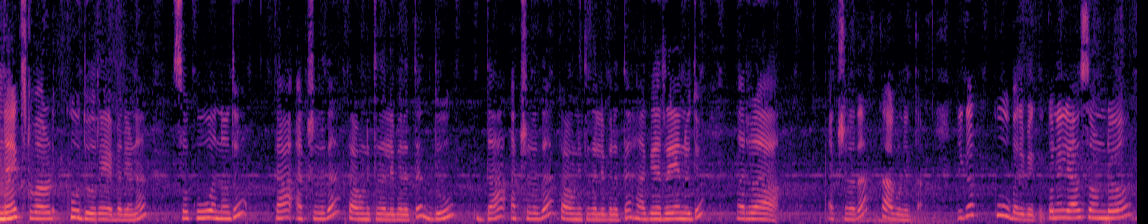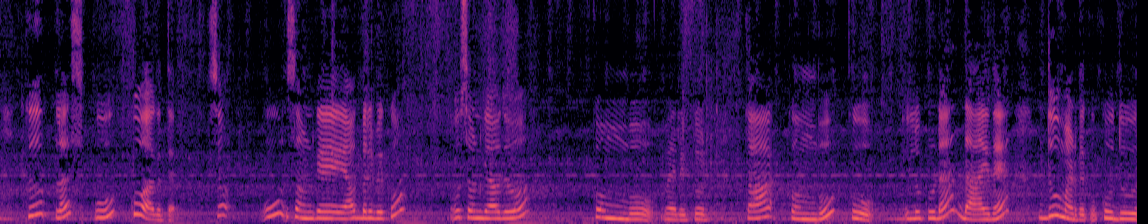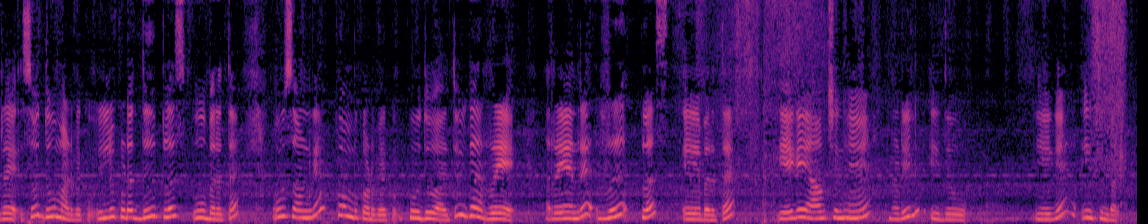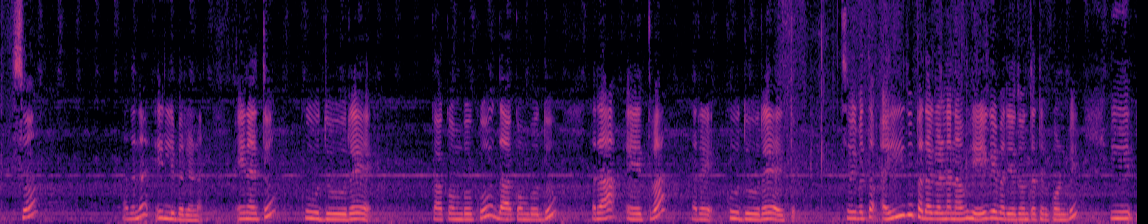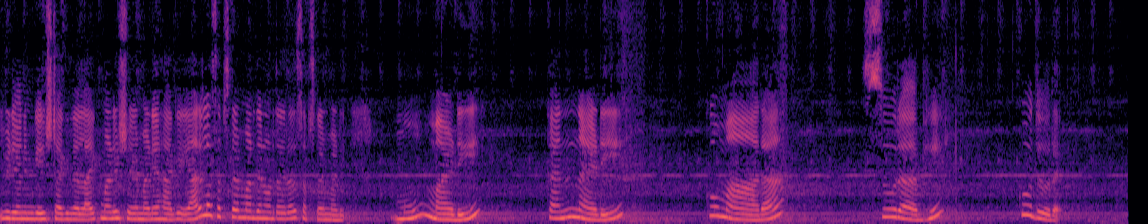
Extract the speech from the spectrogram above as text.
ನೆಕ್ಸ್ಟ್ ವರ್ಡ್ ಕುದುರೆ ಬರೆಯೋಣ. ಸೊ ಕೂ ಅನ್ನೋದು ಕ ಅಕ್ಷರದ ಕಾವುಣಿತದಲ್ಲಿ ಬರುತ್ತೆ. ದು, ದ ಅಕ್ಷರದ ಕಾವುಣಿತದಲ್ಲಿ ಬರುತ್ತೆ. ಹಾಗೆ ರೇ ಅನ್ನೋದು ರ. ಅಕ್ಷರದ ಕಾಗುಣಿತ. ಈಗ ಕೂ ಬರಿಬೇಕು. ಕೊನೆಯಲ್ಲಿ ಯಾವ ಸೌಂಡು ಕು ಪ್ಲಸ್ ಉ, ಕು ಆಗುತ್ತೆ. ಸೊ ಉ ಸೌಂಡ್ಗೆ ಯಾವ್ದು ಬರಿಬೇಕು? ಉ ಸೌಂಡ್ಗೆ ಯಾವುದು? ಕೊಂಬು. ವೆರಿ ಗುಡ್ ಕಾ, ಕೊಂಬು, ಕು. ಇಲ್ಲೂ ಕೂಡ ದಾ ಇದೆ. ದು ಮಾಡಬೇಕು. ಕುದುರೆ. ಸೊ ದೂ ಮಾಡಬೇಕು. ಇಲ್ಲೂ ಕೂಡ ದ ಪ್ಲಸ್ ಉ ಬರುತ್ತೆ. ಉ ಸೌಂಡ್ಗೆ ಕೊಂಬು ಕೊಡಬೇಕು. ಕುದು ಆಯಿತು. ಈಗ ರೇ. ರೇ ಅಂದರೆ ರ ಪ್ಲಸ್ ಎ ಬರುತ್ತೆ. ಎಗೆ ಯಾವ ಚಿಹ್ನೆ? ನೋಡಿ ಇದು. ಎಗೆ ಈ ಸಿಂಬಲ್ ಸೊ ಅದನ್ನು ಇಲ್ಲಿ ಬರೆಯೋಣ. ಏನಾಯಿತು? ಕುದುರೆ. ಕಾಕೊಂಬುಕು ದಾಕೊಂಬುದು ರ ಅಥವಾ ರೇ. ಕುದುರೆ ಆಯಿತು. ಸೊ ಇವತ್ತು ಐದು ಪದಗಳನ್ನ ನಾವು ಹೇಗೆ ಬರೆಯೋದು ಅಂತ ತಿಳ್ಕೊಂಡ್ವಿ. ಈ ವಿಡಿಯೋ ನಿಮಗೆ ಇಷ್ಟ ಆಗಿದ್ರೆ ಲೈಕ್ ಮಾಡಿ ಶೇರ್ ಮಾಡಿ, ಹಾಗೆ ಯಾರೆಲ್ಲ ಸಬ್ಸ್ಕ್ರೈಬ್ ಮಾಡದೆ ನೋಡ್ತಾ ಇರೋದು ಸಬ್ಸ್ಕ್ರೈಬ್ ಮಾಡಿ. ಮುಮ್ಮಡಿ, ಕನ್ನಡಿ, ಕುಮಾರ, ಸುರಭಿ, ಕುದುರೆ.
